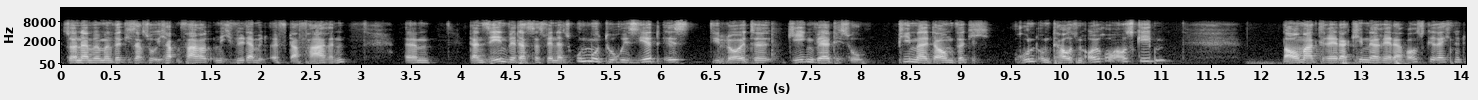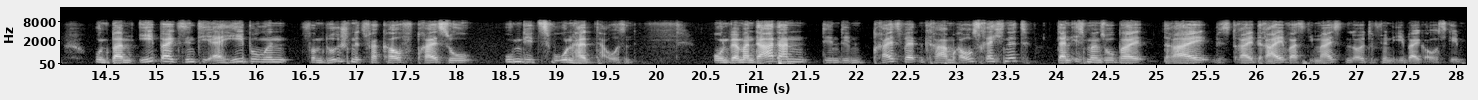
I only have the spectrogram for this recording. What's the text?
Sondern wenn man wirklich sagt, so ich habe ein Fahrrad und ich will damit öfter fahren, ähm, dann sehen wir, dass das, wenn das unmotorisiert ist, die Leute gegenwärtig so Pi mal Daumen wirklich rund um 1000 Euro ausgeben. Baumarkträder, Kinderräder rausgerechnet. Und beim E-Bike sind die Erhebungen vom Durchschnittsverkaufspreis so um die 2.500. Und wenn man da dann den, den preiswerten Kram rausrechnet, dann ist man so bei 3 bis 3,3, was die meisten Leute für ein E-Bike ausgeben.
